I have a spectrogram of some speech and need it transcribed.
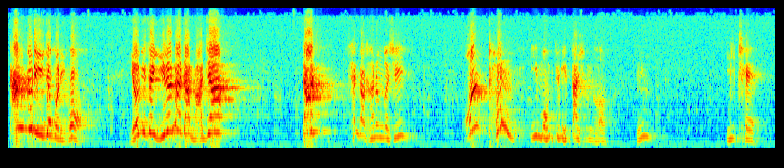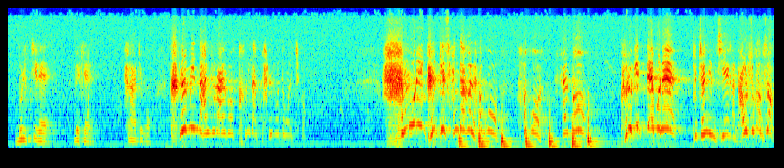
깡그리 잊어버리고 여기서 일어나자마자 딱 생각하는 것이 온통 이 몸뚱이 따신 거, 응? 일체 물질에 이렇게 해가지고 그놈이 난 줄 알고 거기다 발버둥을 쳐. 아무리 그렇게 생각을 하고 하고 해도 그러기 때문에 부처님 지혜가 나올 수가 없어.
